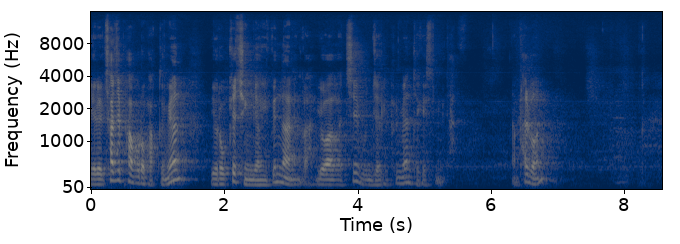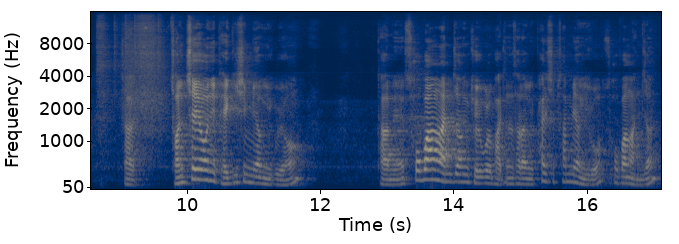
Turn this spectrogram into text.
얘를 차집합으로 바꾸면 이렇게 증명이 끝나는 거야. 이와 같이 문제를 풀면 되겠습니다. 8번. 자, 전체 회원이 120명이고요. 다음에 소방안전 교육을 받은 사람이 83명이고 소방안전.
